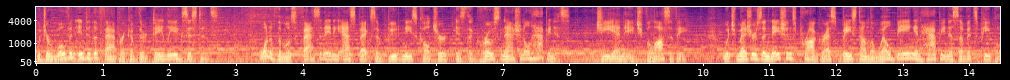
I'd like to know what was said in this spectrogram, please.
which are woven into the fabric of their daily existence. One of the most fascinating aspects of Bhutanese culture is the gross national happiness, GNH philosophy, which measures a nation's progress based on the well-being and happiness of its people.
